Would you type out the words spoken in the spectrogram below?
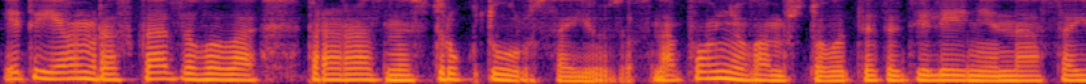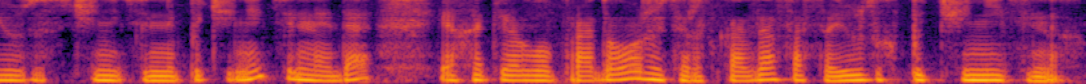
Это я вам рассказывала про разные структуры союзов. Напомню вам, что вот это деление на союзы сочинительные и подчинительные, да, я хотела бы продолжить, рассказав о союзах подчинительных.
